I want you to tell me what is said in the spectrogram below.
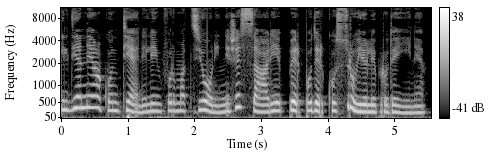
Il DNA contiene le informazioni necessarie per poter costruire le proteine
